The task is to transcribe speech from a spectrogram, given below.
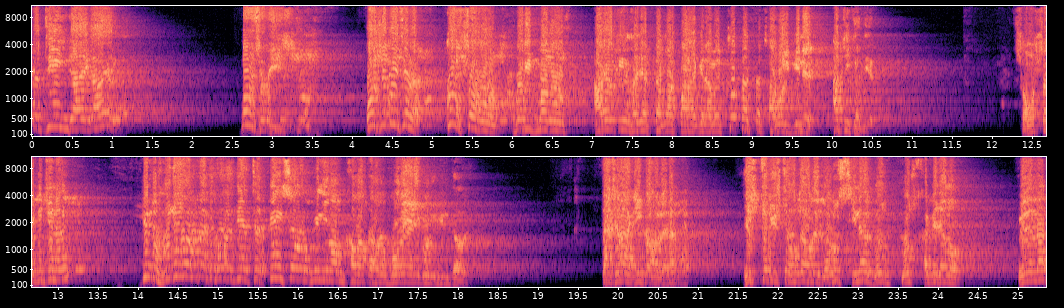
কঠিন জায়গায় পৌঁছে দিয়েছি। পৌঁছে দিয়েছে না? খুব সহজ। গরিব মানুষ আড়াই তিন হাজার টাকার পাড়া গ্রামের ছোট্ট একটা ছাগল কিনে আটিকা দিয়ে। সমস্যা কিছু নেই। কিন্তু হুজুর আপনাকে বলে দিয়েছে তিনশো মিনিমাম খাওয়াতে হবে, বড় গরু কিনতে হবে। তাছাড়া কি হবে না? হৃষ্টপুষ্ট হতে হবে গরু সিনার গোস থাকে যেন। বুঝলেন না?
